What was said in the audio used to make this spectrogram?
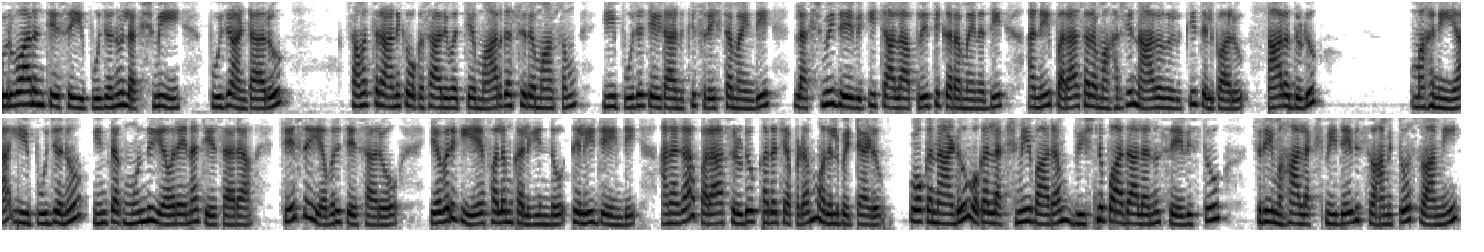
గురువారం చేసే ఈ పూజను లక్ష్మీ పూజ అంటారు. సంవత్సరానికి ఒకసారి వచ్చే మార్గశిర మాసం ఈ పూజ చేయడానికి శ్రేష్టమైంది. లక్ష్మీదేవికి చాలా ప్రీతికరమైనది అని పరాశర మహర్షి నారదుడికి తెలిపారు. నారదుడు మహనీయ ఈ పూజను ఇంతకు ముందు ఎవరైనా చేశారా? చేసే ఎవరు చేశారో ఎవరికి ఏ ఫలం కలిగిందో తెలియజేయండి. అనగా పరాశరుడు కథ చెప్పడం మొదలుపెట్టాడు. ఒకనాడు ఒక లక్ష్మీ వారం విష్ణు పాదాలను సేవిస్తూ శ్రీ మహాలక్ష్మీదేవి స్వామితో స్వామి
